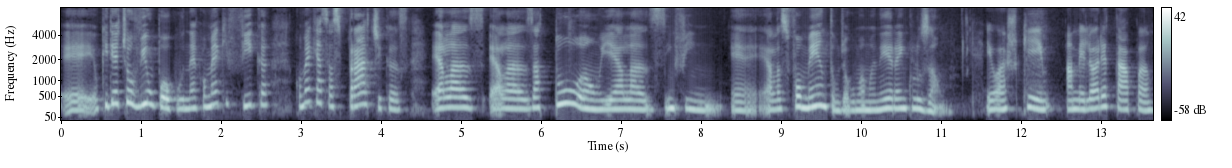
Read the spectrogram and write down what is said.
É, eu queria te ouvir um pouco, né? Como é que fica, como é que essas práticas elas, elas atuam e elas, enfim, é, elas fomentam de alguma maneira a inclusão? Eu acho que a melhor etapa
